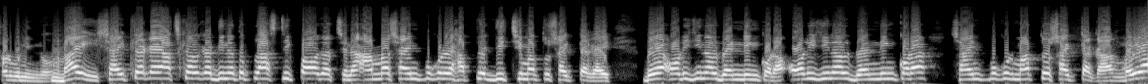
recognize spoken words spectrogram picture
সর্বনিম্ন। ভাই ষাট টাকায় আজকালকার দিনে তো প্লাস্টিক পাওয়া যাচ্ছে না। আমরা শাইন পুকুরের হাফ প্লেট দিচ্ছি মাত্র ষাট টাকায়। ভাইয়া অরিজিনাল ব্র্যান্ডিং করা অরিজিনাল ব্র্যান্ডিং করা শাইন পুকুর মাত্র ষাট টাকা। ভাইয়া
